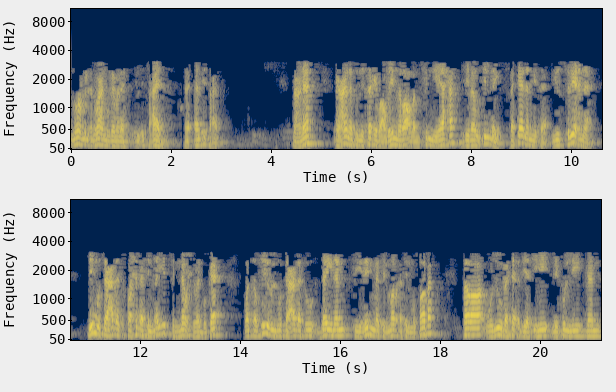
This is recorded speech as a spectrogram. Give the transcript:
نوع من أنواع المجاملات الإسعاد. الإسعاد. معناه إعانة النساء بعضهن بعضا في النياحة بموت الميت. فكان النساء يسرعن لمساعدة صاحبة الميت في النوح والبكاء وتصير المساعدة دينا في ذمة المرأة المصابة ترى وجوب تأديته لكل من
